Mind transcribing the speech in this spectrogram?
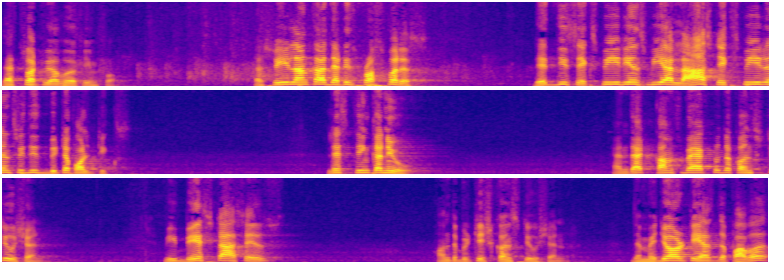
That's what we are working for. A Sri Lanka that is prosperous. Let this experience be our last experience with this bitter politics. Let's think anew. And that comes back to the Constitution. We based ourselves on the British Constitution. The majority has the power,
